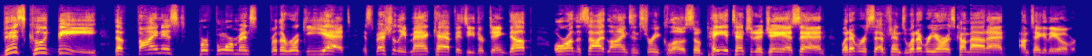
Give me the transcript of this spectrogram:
This could be the finest performance for the rookie yet, especially if Metcalf is either dinged up or on the sidelines in street clothes. So pay attention to JSN. Whatever receptions, whatever yards come out at, I'm taking the over.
